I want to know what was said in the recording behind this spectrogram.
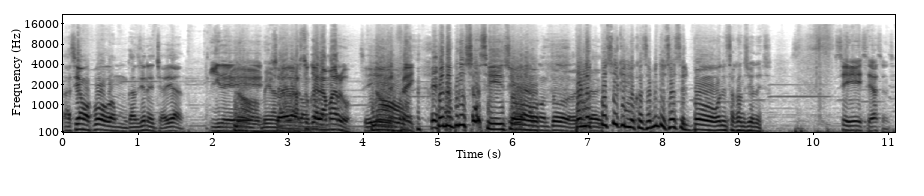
Hacíamos poco con canciones de Chayanne. Y de No, me Ya ganaron. era azúcar con- amargo. Sí. No. Bueno, pero se hace eso. Era con todo, pero lo que pasa es que en los casamientos se hace el pogo con esas canciones. Sí, se hacen, sí.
